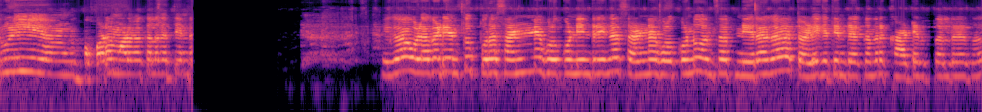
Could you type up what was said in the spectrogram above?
ಈರುಳ್ಳಿ ಪಕೋಡ ಮಾಡ್ಬೇಕಲ್ಲಗತ್ತೀನಿ ಈಗ ಉಳ್ಳಾಗಡ್ಡಿ ಅಂತೂ ಪೂರ ಸಣ್ಣ ಹೊಳ್ಕೊಂಡಿನ್ರಿ, ಈಗ ಸಣ್ಣ ಹೊಳ್ಕೊಂಡು ಒಂದ್ ಸ್ವಲ್ಪ ನೀರಾಗ ತೊಳಿಗತ್ತೀನಿ ಯಾಕಂದ್ರೆ ಕಾಟ ಇರ್ತಲ್ರಿ ಅದು.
